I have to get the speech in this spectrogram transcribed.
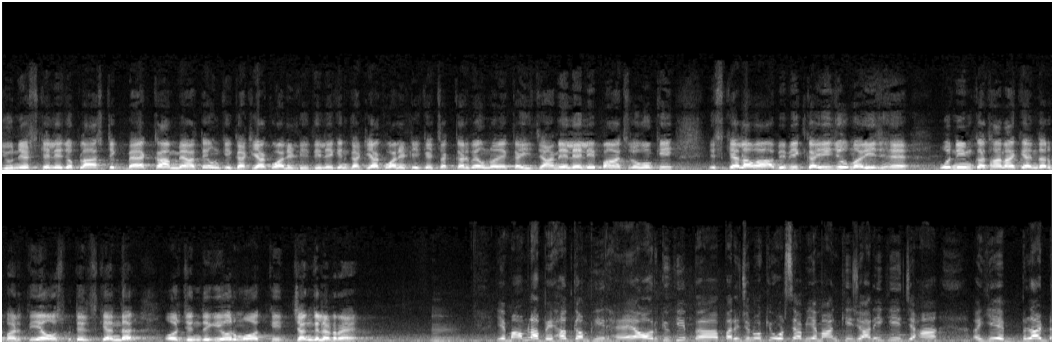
यूनिट्स के लिए जो प्लास्टिक बैग काम में आते हैं, उनकी घटिया क्वालिटी थी, लेकिन घटिया क्वालिटी के चक्कर में उन्होंने कई जाने ले ली पाँच लोगों की। इसके अलावा अभी भी कई जो मरीज़ हैं, वो नीमका थाना के अंदर भर्ती हैं, हॉस्पिटल्स के अंदर, और ज़िंदगी और मौत की जंग लड़ रहे हैं। ये मामला बेहद गंभीर है और क्योंकि परिजनों की ओर से अब ये मांग की जा रही कि जहाँ ये ब्लड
